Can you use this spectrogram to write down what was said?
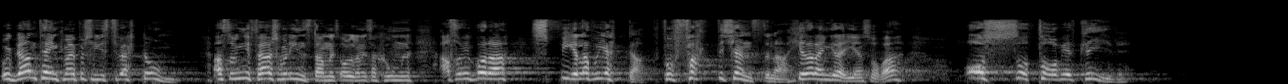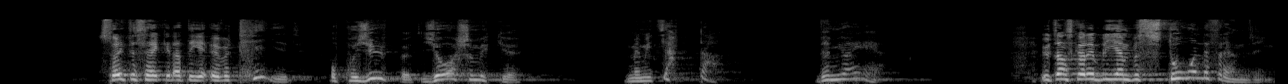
Och ibland tänker man precis tvärtom. Alltså ungefär som en insamlingsorganisation. Alltså vi bara spelar på hjärtat, får fatt i tjänsterna, hela den grejen så va. Och så tar vi ett kliv. Så är det inte säkert att det över tid och på djupet gör så mycket med mitt hjärta. Vem jag är. Utan ska det bli en bestående förändring,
